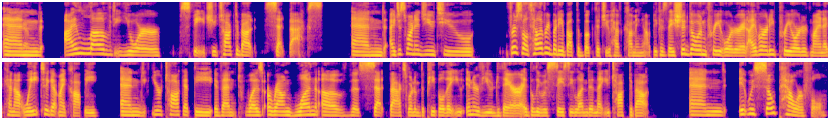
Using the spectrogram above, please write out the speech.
And yeah. I loved your speech. You talked about setbacks. And I just wanted you to, first of all, tell everybody about the book that you have coming out because they should go and pre-order it. I've already pre-ordered mine. I cannot wait to get my copy. And your talk at the event was around one of the setbacks, one of the people that you interviewed there. I believe it was Stacy London that you talked about. And it was so powerful.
